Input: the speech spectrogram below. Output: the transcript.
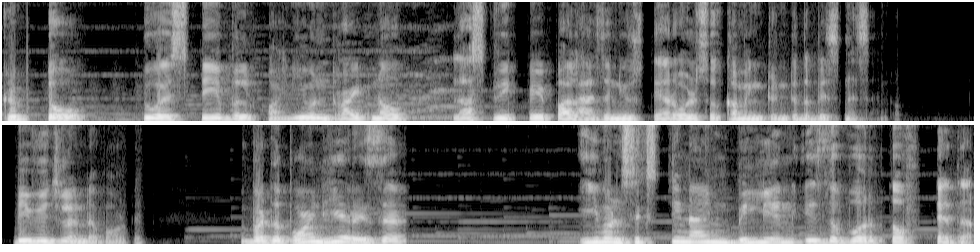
crypto to a stable coin. Even right now last week paypal has a news they are also coming to, into the business. Be vigilant about it. But the point here is that even 69 billion is the worth of tether.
